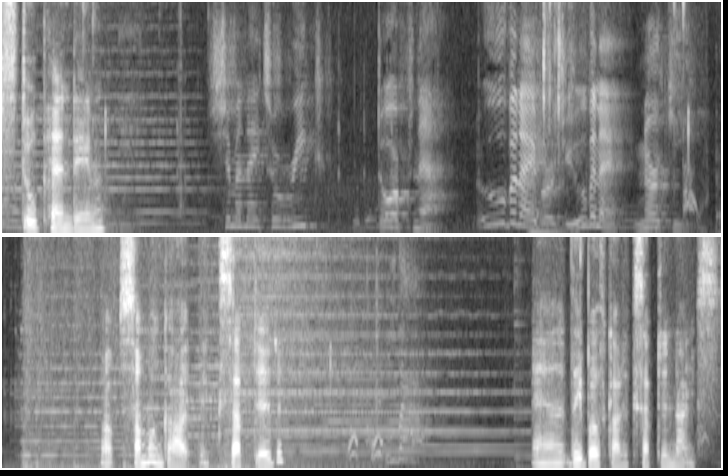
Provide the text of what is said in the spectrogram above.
Still pending. Oh, someone got accepted. And they both got accepted. Nice.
